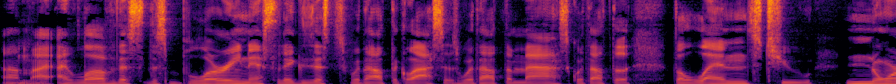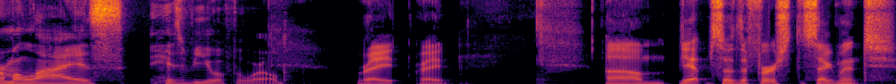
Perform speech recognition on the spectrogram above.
Um, mm-hmm. I, I love this, this blurriness that exists without the glasses, without the mask, without the the lens to normalize his view of the world. Right, right. Um, yep. So the first segment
